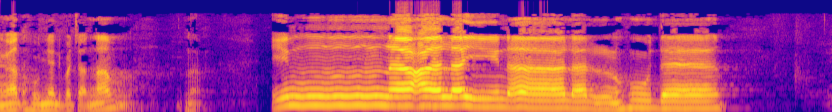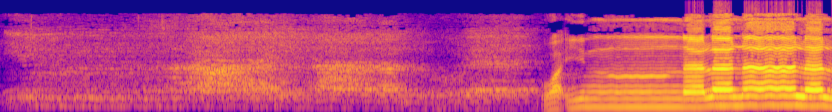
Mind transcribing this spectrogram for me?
Ingat hunya dibaca enam. Nah. Inna alaina lal huda. Wa inna lana lal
